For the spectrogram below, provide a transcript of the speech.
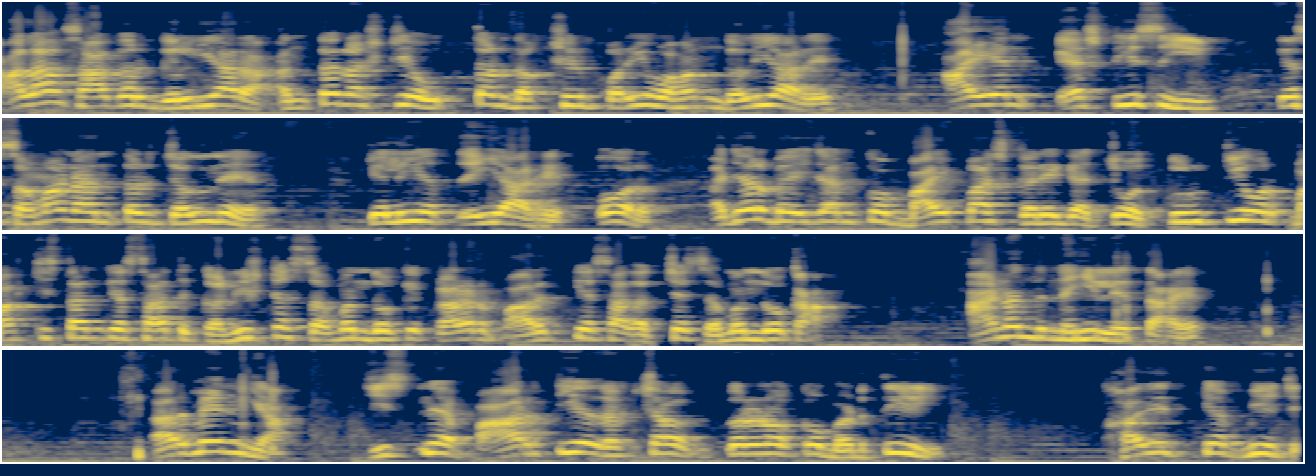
काला सागर गलियारा, अंतर्राष्ट्रीय उत्तर दक्षिण परिवहन गलियारे आईएनएसटीसी के समानांतर चलने के लिए तैयार है और अजरबैजान को बाईपास करेगा, जो तुर्की और पाकिस्तान के साथ घनिष्ठ संबंधों के कारण भारत के साथ अच्छे संबंधों का आनंद नहीं लेता है। अर्मेनिया, जिसने भारतीय रक्षा उपकरणों को बढ़ती खरीद के बीच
